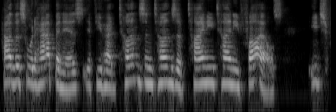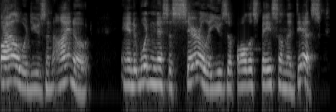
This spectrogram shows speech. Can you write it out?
How this would happen is if you had tons and tons of tiny, tiny files, each file would use an inode and it wouldn't necessarily use up all the space on the disk.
